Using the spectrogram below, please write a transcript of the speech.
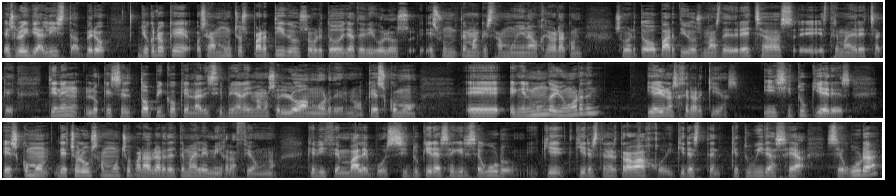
es lo idealista, pero yo creo que, o sea, muchos partidos, sobre todo, ya te digo, los es un tema que está muy en auge ahora con, sobre todo, partidos más de derechas, eh, extrema derecha, que tienen lo que es el tópico que en la disciplina le llamamos el law and order, ¿no? Que es como, eh, en el mundo hay un orden y hay unas jerarquías y si tú quieres, es como, de hecho lo usan mucho para hablar del tema de la inmigración, ¿no? Que dicen, vale, pues si tú quieres seguir seguro y quieres tener trabajo y quieres que tu vida sea segura,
